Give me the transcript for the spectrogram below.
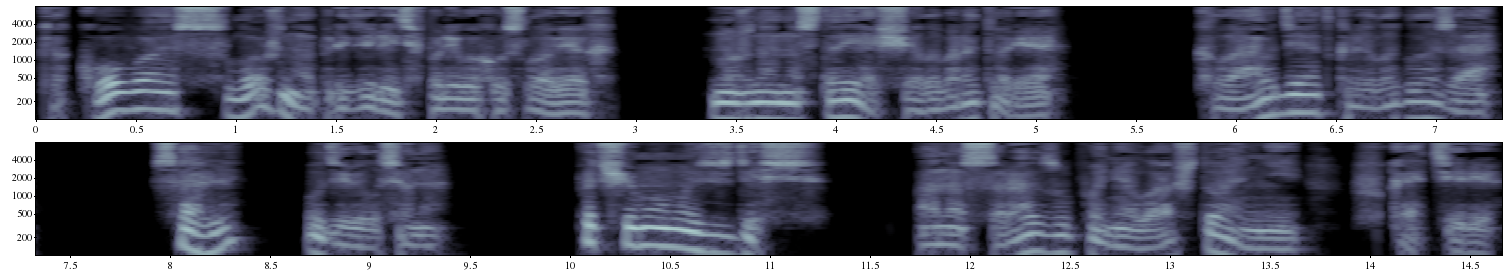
Какого сложно определить в полевых условиях. Нужна настоящая лаборатория. Клавдия открыла глаза. «Салли?» — удивилась она. «Почему мы здесь?» Она сразу поняла, что они в катере.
